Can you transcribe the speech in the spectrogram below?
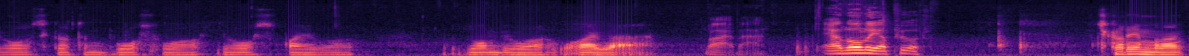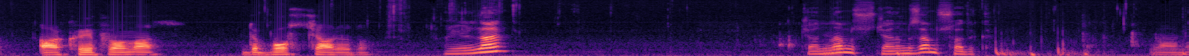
Evolve Skeleton Boss var. Evolve Spy var. Zombi var. Vay be. Vay be. Elolu yapıyor. Çıkarayım mı lan? Aa Creeper olmaz. Bir de boss çağırıyordum. Hayır lan. Canına mı, canımıza mı susadık? Yani.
